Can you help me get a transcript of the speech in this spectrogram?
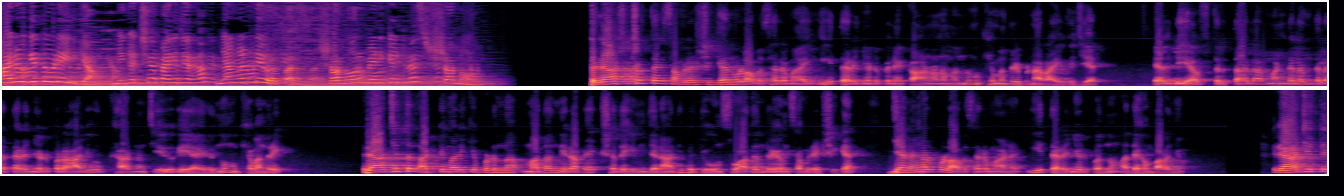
ആരോഗ്യത്തോടെ ഇരിക്കാം. മികച്ച പരിചരണം ഞങ്ങളുടെ ഉറപ്പ്. Shoranur medical trust Shoranur. രാഷ്ട്രത്തെ സംരക്ഷിക്കാനുള്ള അവസരമായി ഈ തെരഞ്ഞെടുപ്പിനെ കാണണമെന്ന് മുഖ്യമന്ത്രി Pinarayi Vijayan. L D F Thrithala മണ്ഡലം തല തെരഞ്ഞെടുപ്പ് റാലി ഉദ്ഘാടനം ചെയ്യുകയായിരുന്നു മുഖ്യമന്ത്രി. രാജ്യത്ത് അട്ടിമറിക്കപ്പെടുന്ന മതനിരപേക്ഷതയും ജനാധിപത്യവും സ്വാതന്ത്ര്യവും സംരക്ഷിക്കാൻ ജനങ്ങൾക്കുള്ള അവസരമാണ് ഈ തെരഞ്ഞെടുപ്പെന്നും അദ്ദേഹം പറഞ്ഞു. രാജ്യത്തെ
